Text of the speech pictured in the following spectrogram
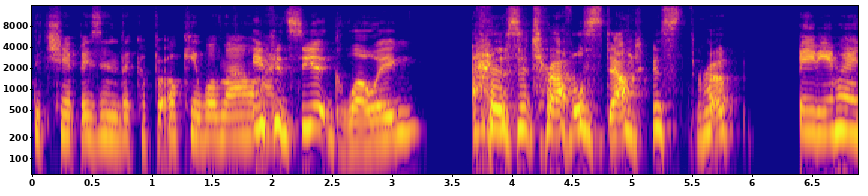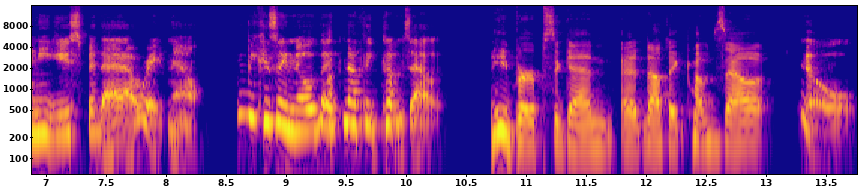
The chip is in the Coper. Okay, well now, You I- can see it glowing as it travels down his throat. baby, I'm gonna need you to spit that out right now because I know that nothing comes out. He burps again and nothing comes out. No.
